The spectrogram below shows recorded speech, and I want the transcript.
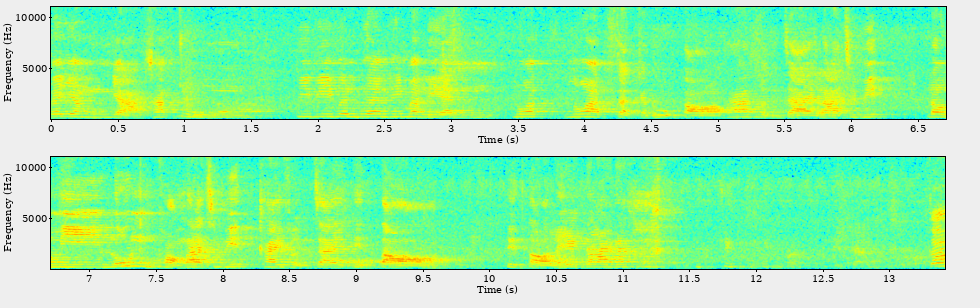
ก็ยังอยากชักจูง พี่ๆเพื่อนๆที่มาเรียนนวดนวดจัดกระดูกต่อถ้าสนใจราชีวิตเรามีรุ่นของราชีวิตใครสนใจติดต่อ ติดต่อเลขได้นะคะ ก็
